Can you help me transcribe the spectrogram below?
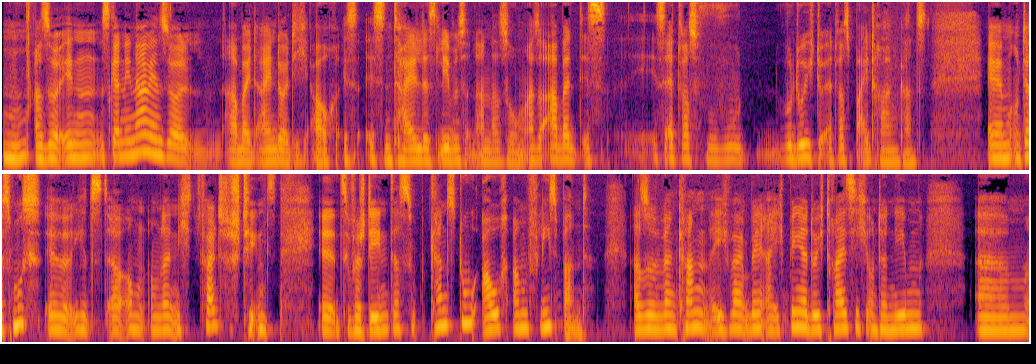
Mhm. Also in Skandinavien soll Arbeit eindeutig auch, ist, ist ein Teil des Lebens und andersrum. Also Arbeit ist ist etwas, wo, wodurch du etwas beitragen kannst. Ähm, und das muss äh, jetzt, äh, um, um nicht falsch äh, zu verstehen, das kannst du auch am Fließband. Also man kann, ich, ich bin ja durch 30 Unternehmen ähm,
